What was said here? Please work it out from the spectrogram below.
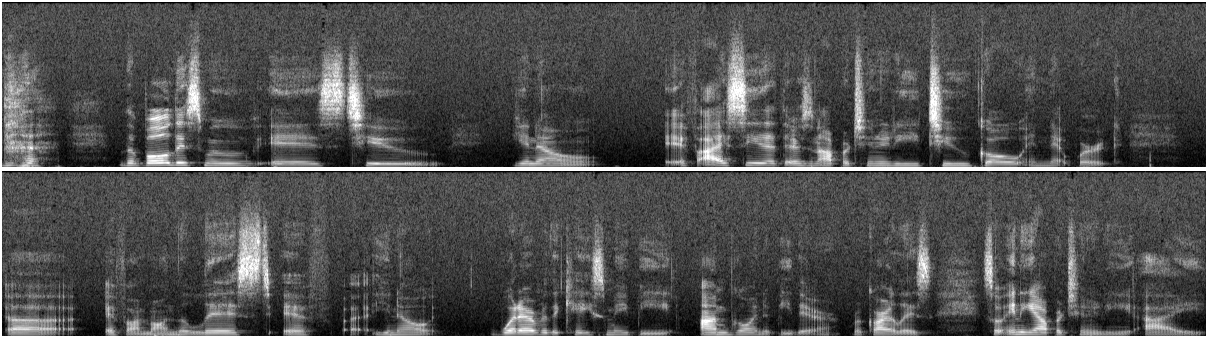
the boldest move is to, you know, if I see that there's an opportunity to go and network, uh, if I'm on the list, if, uh, you know, whatever the case may be, I'm going to be there regardless. So any opportunity, I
